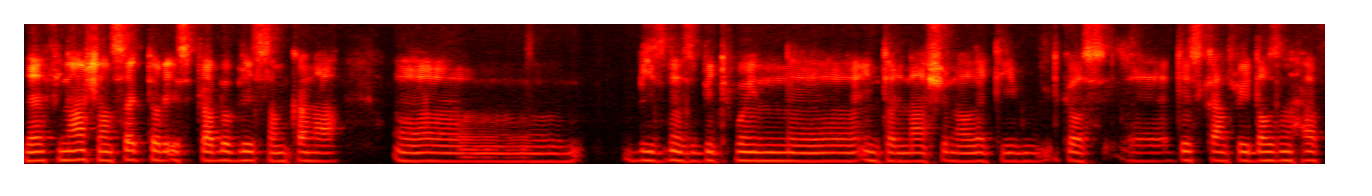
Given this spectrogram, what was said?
The financial sector is probably some kind of uh, business between uh, internationality because uh, this country doesn't have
